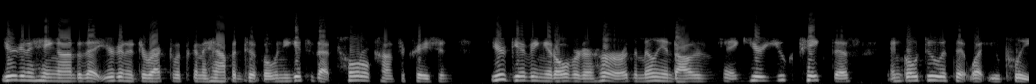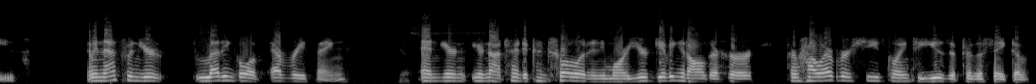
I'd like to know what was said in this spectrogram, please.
you're going to hang on to that. You're going to direct what's going to happen to it. But when you get to that total consecration, you're giving it over to her, the million dollars, and saying, "Here, you take this and go do with it what you please." I mean, that's when you're letting go of everything Yes. and you're you're not trying to control it anymore. You're giving it all to her for however she's going to use it for the sake of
